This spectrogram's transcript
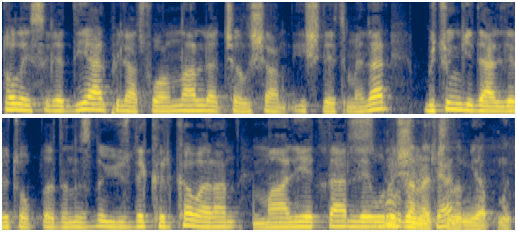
Dolayısıyla diğer platformlarla çalışan işletmeler bütün giderleri topladığınızda %40'a varan maliyetlerle Siz uğraşırken... Buradan açılım yapmak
